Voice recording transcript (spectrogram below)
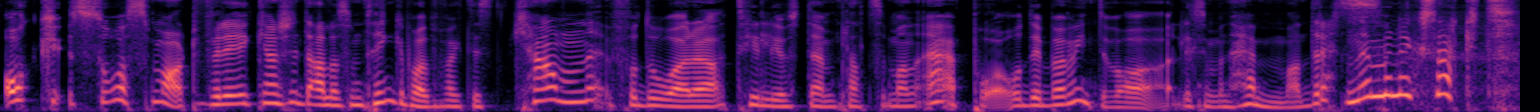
Och så smart, för det är kanske inte alla som tänker på att man faktiskt kan Foodora till just den platsen man är på. Och det behöver inte vara liksom en hemadress. Nej men exakt.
